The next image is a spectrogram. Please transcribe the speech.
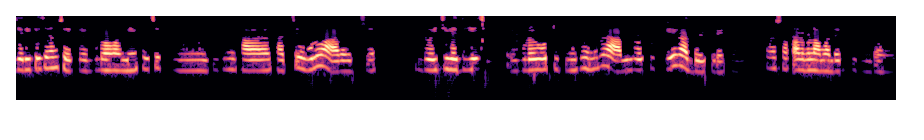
যে রেখেছিলাম সেই কেকগুলো আমার মেয়ে খেয়েছে টিফিন খাচ্ছে এগুলো আর হচ্ছে দই চিড়ে দিয়েছি। এগুলো ও টিফিন খেয়ে নেবে আমি একটু কেক আর দই চিড়ে খেয়ে নেব। সকালবেলা আমাদের টিফিনটা হয়ে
